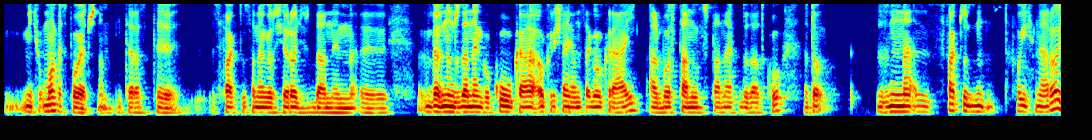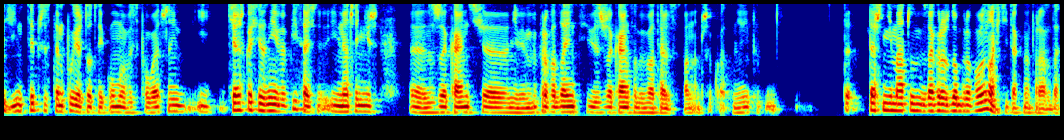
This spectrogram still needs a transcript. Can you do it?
mieć umowę społeczną i teraz ty z faktu samego, że się rodzisz w danym, y, wewnątrz danego kółka określającego kraj albo stanu w Stanach w dodatku, no to z, na, z faktu twoich narodzin ty przystępujesz do tej umowy społecznej i ciężko się z niej wypisać inaczej niż y, zrzekając się, nie wiem, wyprowadzając i zrzekając obywatelstwa na przykład, nie? I to, te, też nie ma tu zagroż dobrowolności tak naprawdę.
